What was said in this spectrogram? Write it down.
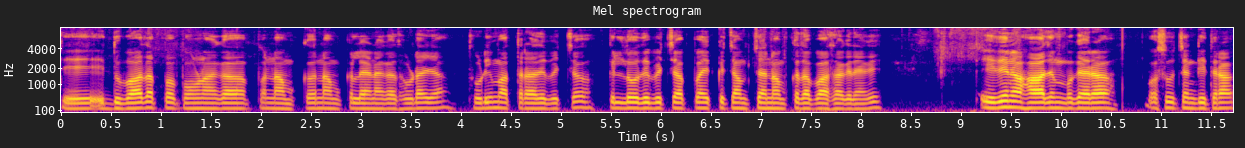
ਤੇ ਇਸ ਤੋਂ ਬਾਅਦ ਆਪਾਂ ਪਾਉਣਾ ਗਾ ਆਪਾਂ ਨਮਕ ਨਮਕ ਲੈਣਾ ਗਾ ਥੋੜਾ ਜਿਹਾ ਥੋੜੀ ਮਾਤਰਾ ਦੇ ਵਿੱਚ, ਕਿਲੋ ਦੇ ਵਿੱਚ ਆਪਾਂ ਇੱਕ ਚਮਚਾ ਨਮਕ ਦਾ ਪਾ ਸਕਦੇ ਹਾਂਗੇ। ਇਹਦੇ ਨਾਲ ਹਾਜ਼ਮ ਵਗੈਰਾ ਪਸ਼ੂ ਚੰਗੀ ਤਰ੍ਹਾਂ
